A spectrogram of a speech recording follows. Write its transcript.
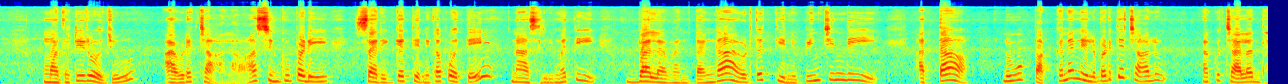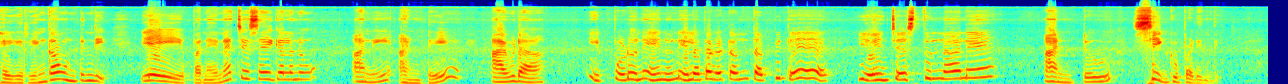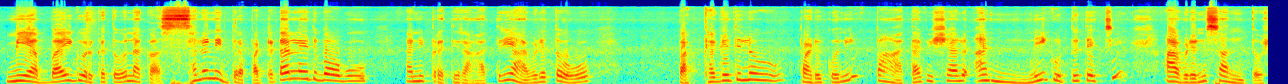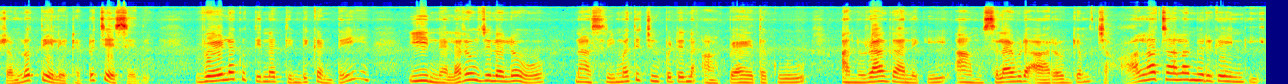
మొదటి రోజు ఆవిడ చాలా సిగ్గుపడి సరిగ్గా తినకపోతే నా శ్రీమతి బలవంతంగా ఆవిడతో తినిపించింది. అత్తా నువ్వు పక్కన నిలబడితే చాలు నాకు చాలా ధైర్యంగా ఉంటుంది ఏ పనైనా చేసేయగలను అని అంటే ఆవిడ ఇప్పుడు నేను నిలబడటం తప్పితే ఏం చేస్తున్నానే? అంటూ సిగ్గుపడింది. మీ అబ్బాయి గురకతో నాకు అస్సలు నిద్ర పట్టడం లేదు బాబు అని ప్రతి రాత్రి ఆవిడతో పక్క గదిలో పడుకొని పాత విషయాలు అన్నీ గుర్తు తెచ్చి ఆవిడను సంతోషంలో తేలేటట్టు చేసేది. వేళకు తిన్న తిండి కంటే ఈ నెల రోజులలో నా శ్రీమతి చూపెట్టిన ఆప్యాయతకు అనురాగానికి ఆ ముసలావిడ ఆరోగ్యం చాలా చాలా మెరుగైంది.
